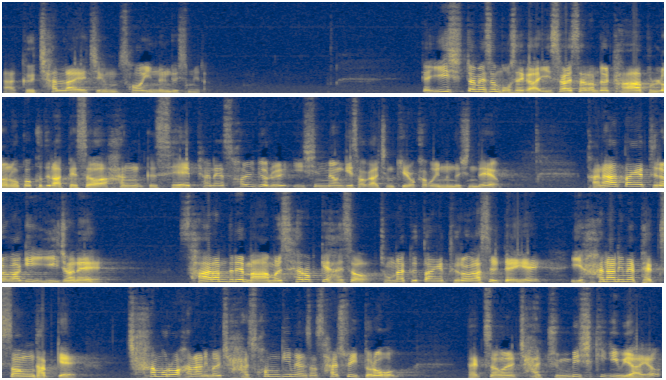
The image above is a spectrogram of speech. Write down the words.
아, 그 찰나에 지금 서 있는 것입니다. 그러니까 이 시점에서 모세가 이스라엘 사람들 다 불러놓고 그들 앞에서 한 그 세 편의 설교를 이 신명기서가 지금 기록하고 있는 것인데요. 가나안 땅에 들어가기 이전에 사람들의 마음을 새롭게 해서 정말 그 땅에 들어갔을 때에 이 하나님의 백성답게 참으로 하나님을 잘 섬기면서 살 수 있도록 백성을 잘 준비시키기 위하여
